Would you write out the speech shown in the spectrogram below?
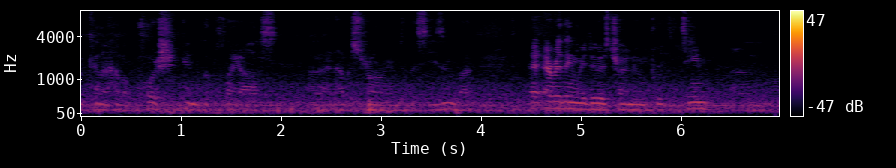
to kind of have a push into the playoffs uh, and have a strong end to the season. But everything we do is trying to improve the team, um,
